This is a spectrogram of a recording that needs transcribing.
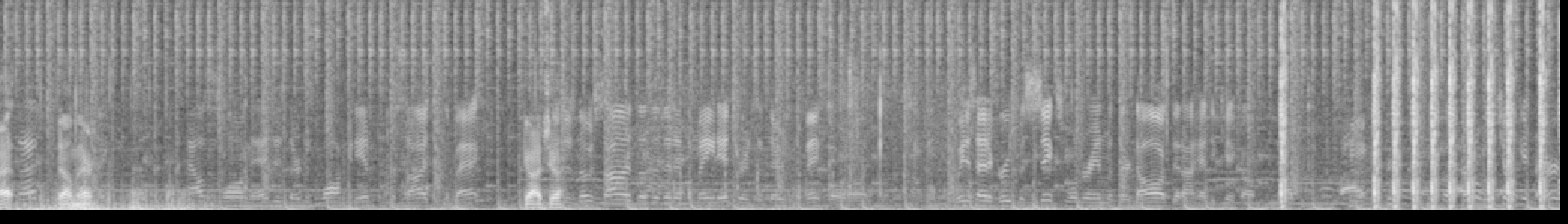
At? Down there. Houses along the edges, they're just walking in from the sides and the back. Gotcha. There's no signs other than at the main entrance that there's an event going on. We just had a group of six wander in with their dog that I had to kick off. Like, I don't want y'all getting hurt.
